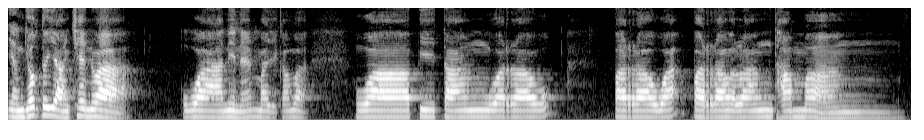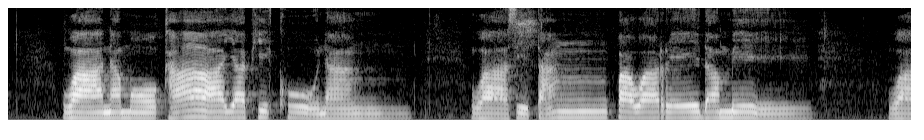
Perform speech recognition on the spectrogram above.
อย่างยกตัวอย่างเช่นว่า วานี่นะมาจากคำว่า วาปีตังวราปราวะปราลังธรรมัง วานโมคายาภิกขูนาง วาสิตังปาวเรดาเม วา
